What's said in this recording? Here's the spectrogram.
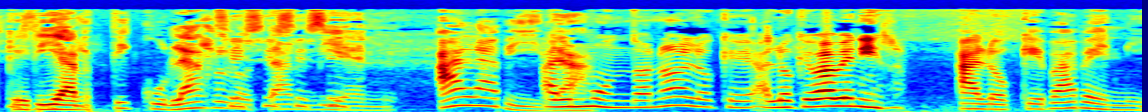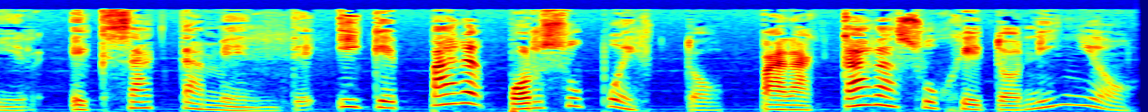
Sí, quería articularlo también. A la vida. Al mundo, ¿no? A lo que a lo que va a venir. a lo que va a venir exactamente y que para por supuesto para cada sujeto niño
